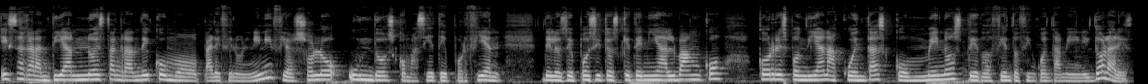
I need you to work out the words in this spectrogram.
esa garantía no es tan grande como parece en un inicio, solo un 2,7% de los depósitos que tenía el banco correspondían a cuentas con menos de 250.000 dólares.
